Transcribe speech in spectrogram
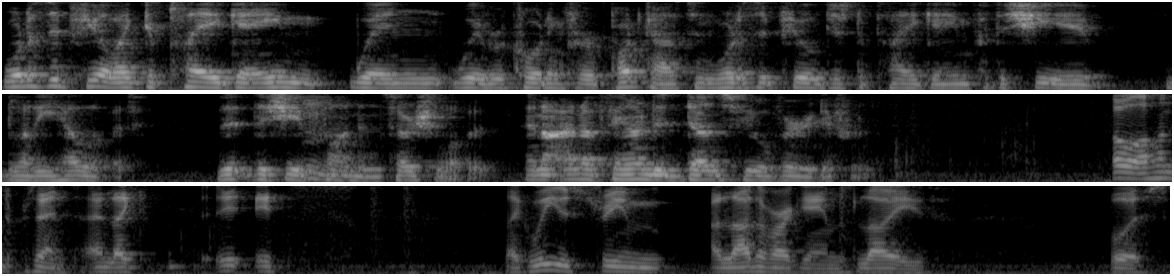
what does it feel like to play a game when we're recording for a podcast, and what does it feel just to play a game for the sheer bloody hell of it, the, the sheer hmm. fun and social of it. And I, and I found it does feel very different. Oh, hundred percent, and like it, it's like we used to stream a lot of our games live, but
